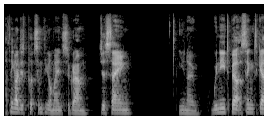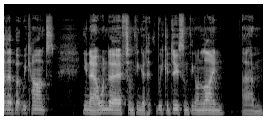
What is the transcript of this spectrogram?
i think i just put something on my instagram just saying you know we need to be able to sing together but we can't you know i wonder if something could we could do something online um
